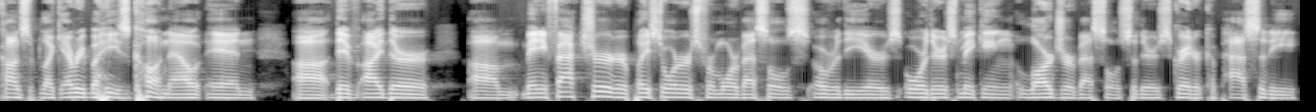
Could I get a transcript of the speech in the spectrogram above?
concept like everybody's gone out and uh, they've either um, manufactured or placed orders for more vessels over the years, or they're just making larger vessels, so there's greater capacity.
